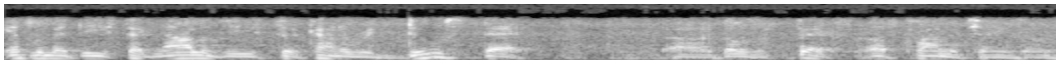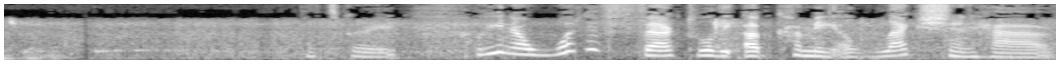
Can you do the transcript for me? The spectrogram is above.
implement these technologies to kind of reduce that uh, those effects of climate change on us right now. That's great. Okay, now what effect will the upcoming election have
